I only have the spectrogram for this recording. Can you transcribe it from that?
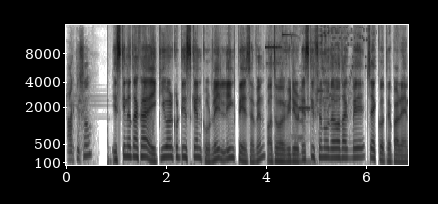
আর কিছু? স্ক্রিনে থাকা এই কিউআর কোডটি স্ক্যান করলেই লিংক পেয়ে যাবেন, অথবা ভিডিও ডেসক্রিপশনও দেওয়া থাকবে। চেক করতে পারেন।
